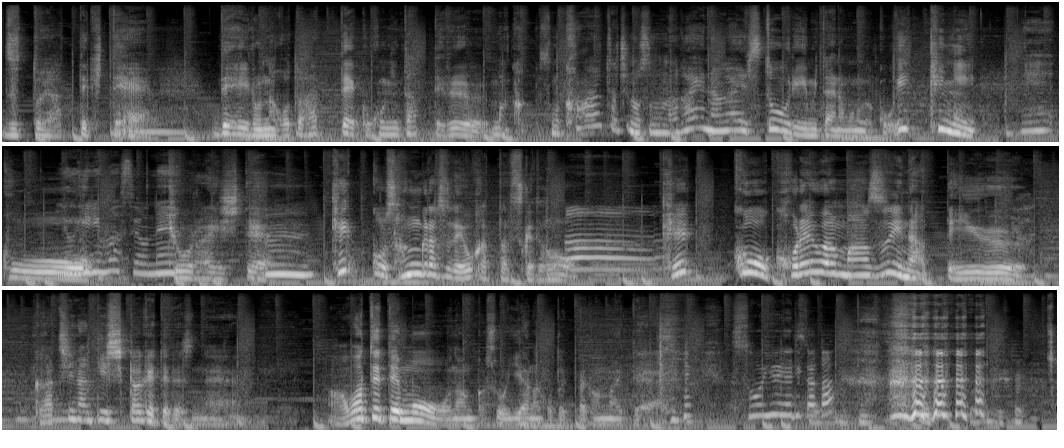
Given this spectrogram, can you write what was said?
ずっとやってきて、でいろんなことあってここに立ってる、まあか、その彼女たちのその長い長いストーリーみたいなものがこう一気にねこうますよね。狂来して、うん。結構サングラスで良かったですけど結構これはまずいなっていうガチ泣き仕掛けてですね慌ててもうなんかそう嫌なこといっぱい考えて。そういうやり方？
